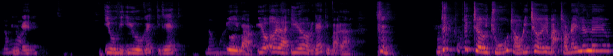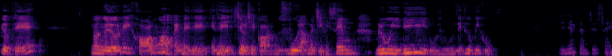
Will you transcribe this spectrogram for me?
Đúng mình rồi. nên yêu thì yêu ghét thì ghét. Đúng rồi. Người bảo yêu ơi là yêu còn ghét thì bảo là không thích không thích chơi với chú cháu đi chơi với bạn cháu đây lêu lêu kiểu thế. Nhưng mà người lớn thì khó đúng không? Em thấy thế em thấy chơi trẻ con vui lắm và chị phải xem Bluey đi. Ôi ôi, dễ thương kinh khủng. Chị nhất định sẽ xem.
